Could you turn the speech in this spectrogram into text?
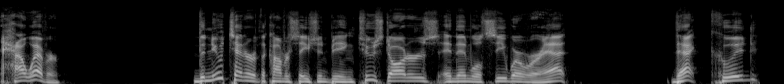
However, the new tenor of the conversation being two starters and then we'll see where we're at, that could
